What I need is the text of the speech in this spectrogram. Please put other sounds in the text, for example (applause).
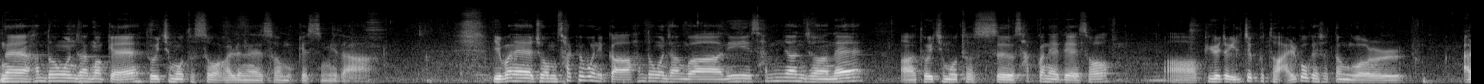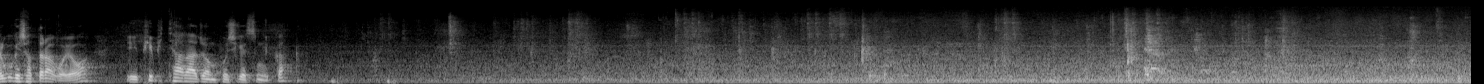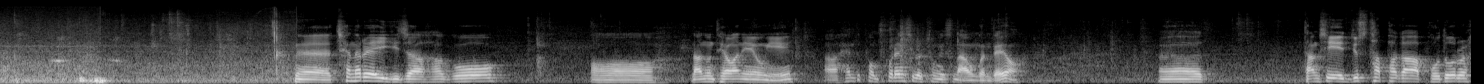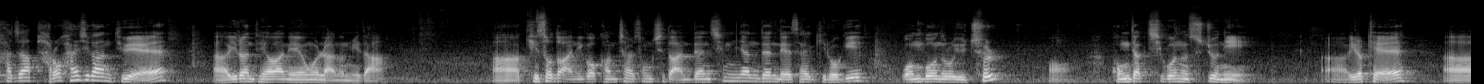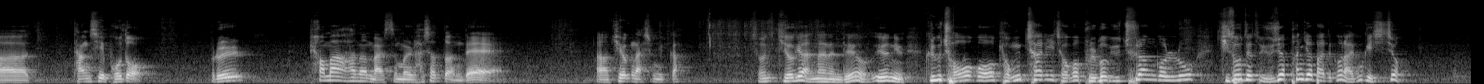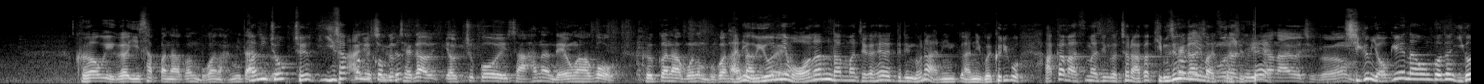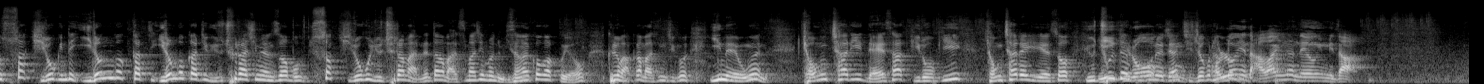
네, 한동훈 장관께 도이치모터스와 관련해서 묻겠습니다. 이번에 좀 살펴보니까 한동훈 장관이 3년 전에 아, 도이치모터스 사건에 대해서 어, 비교적 일찍부터 알고 계셨던 걸 알고 계셨더라고요. 이 PPT 하나 좀 보시겠습니까? 네, 채널 A 기자하고 어, 나눈 대화 내용이 아, 핸드폰 포렌식을 통해서 나온 건데요. 어, 당시 뉴스타파가 보도를 하자 바로 한 시간 뒤에 아, 이런 대화 내용을 나눕니다. 아, 기소도 아니고 검찰 송치도 안 된 10년 된 내사 기록이 원본으로 유출, 어, 공작치고는 수준이 아, 이렇게 아, 당시 보도를 폄하하는 말씀을 하셨던데 아, 기억나십니까? 전 기억이 안 나는데요, 의원님. 그리고 저거 경찰이 저거 불법 유출한 걸로 기소돼서 유죄 판결 받은 건 알고 계시죠? 그하고 이거 이 사건하고는 무관합니다. 아니죠. 제이 지금. 아니요, 사건일 지금 겁니다. 제가 여쭙고 하는 내용하고 그 건하고는 아니 무관하다는 의원님 거예요. 원하는 답만 제가 해드린 건 아니 아니고요. 그리고 아까 말씀하신 것처럼 아까 김승현 제가 의원님 질문을 말씀하실 때 드리잖아요, 지금. 지금 여기에 나온 것은 이건 수사 기록인데 이런 것까지 이런 것까지 유출하시면서 뭐 수사 기록을 유출하면 안 된다고 말씀하신 건 좀 이상할 것 같고요. 그리고 아까 말씀드린 건이 내용은 경찰이 내사 기록이 경찰에 의해서 이 유출된 부분에 대한 지적을 한 언론에. 나와 있는 내용입니다.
